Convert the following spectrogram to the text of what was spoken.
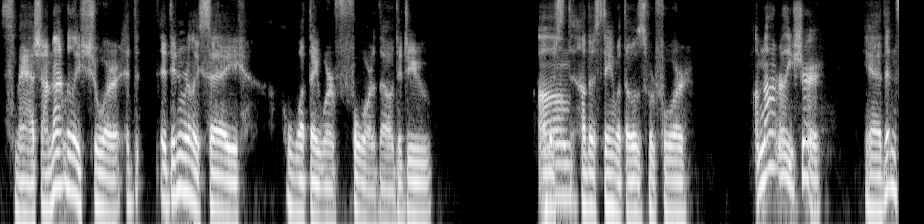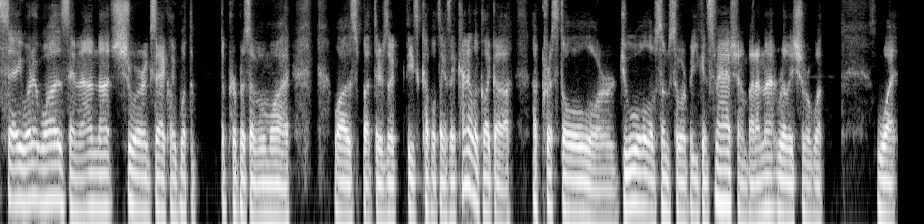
smash. I'm not really sure. It it didn't really say what they were for, though. Did you Um, understand what those were for? I'm not really sure. Yeah, it didn't say what it was, and I'm not sure exactly what the the purpose of them was, was but there's a these couple things that kind of look like a a crystal or jewel of some sort, but you can smash them. But I'm not really sure what what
